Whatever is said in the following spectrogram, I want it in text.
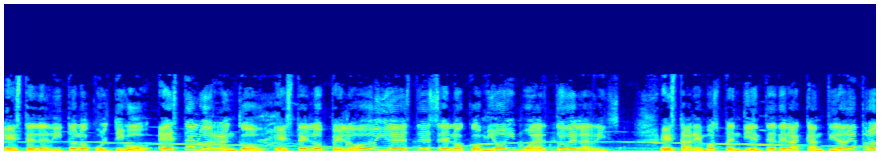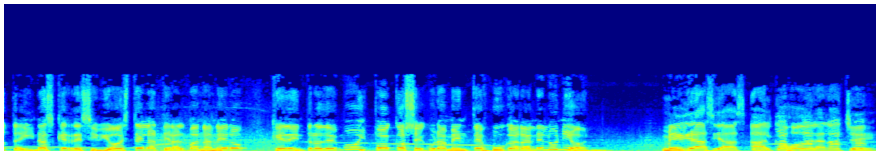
Este dedito lo cultivó, este lo arrancó, este lo peló y este se lo comió y muerto de la risa. Estaremos pendientes de la cantidad de proteínas que recibió este lateral bananero que dentro de muy poco seguramente jugará en el Unión. Mil gracias al cojo de la noche.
